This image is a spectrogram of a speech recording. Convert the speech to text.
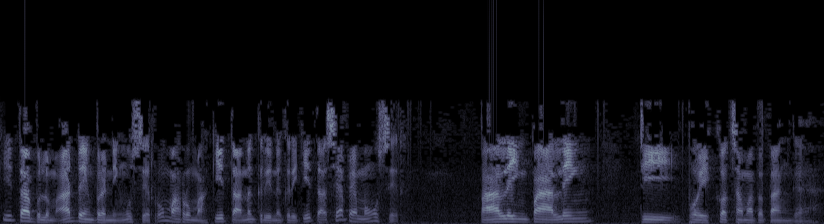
kita belum ada yang berani ngusir rumah-rumah kita, negeri-negeri kita. Siapa yang mengusir? Paling-paling di boykot sama tetangga.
